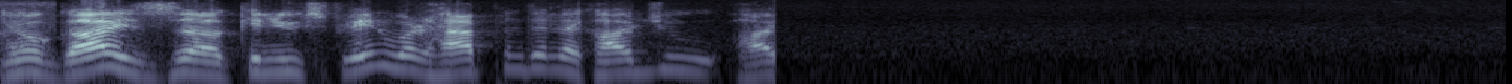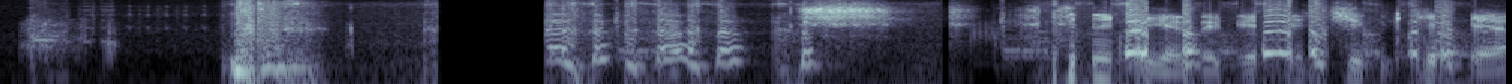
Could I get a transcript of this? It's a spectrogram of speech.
Yo, guys, uh, can you explain what happened there? Like, how'd you, how yeah, yeah, yeah.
